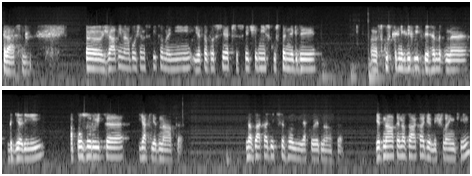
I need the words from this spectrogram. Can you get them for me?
Krásně. E, žádný náboženství to není, je to prostě přesvědčení, zkuste někdy, e, zkuste někdy být během dne bdělí a pozorujte, jak jednáte. Na základě čeho jako jednáte. Jednáte na základě myšlenky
